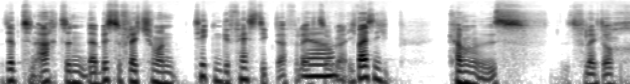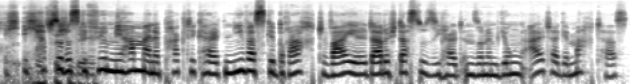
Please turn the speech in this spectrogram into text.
17, 18, da bist du vielleicht schon mal einen Ticken gefestigter vielleicht Ja. sogar. Ich weiß nicht, kann, ist, ist vielleicht auch Ich, ich habe so das. Gefühl, mir haben meine Praktika halt nie was gebracht, weil dadurch, dass du sie halt in so einem jungen Alter gemacht hast,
